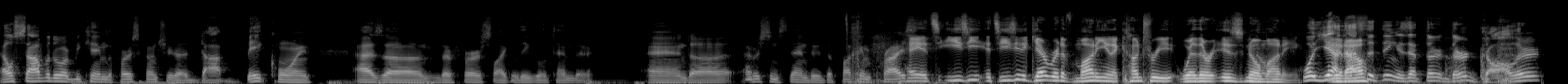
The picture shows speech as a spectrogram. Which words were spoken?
El Salvador became the first country to adopt Bitcoin as uh their first like legal tender, and uh ever since then, dude, the fucking price. Hey, it's easy. It's easy to get rid of money in a country where there is no money. Well, yeah, you that's know? the thing is that their their dollar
